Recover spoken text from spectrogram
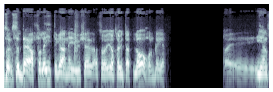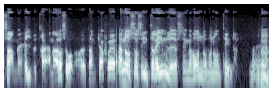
Så, mm. så därför lite grann är ju, alltså jag tror inte att Larholm blir eh, ensam huvudtränare eller så. Utan kanske någon sorts interimlösning med honom och någon till. Mm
